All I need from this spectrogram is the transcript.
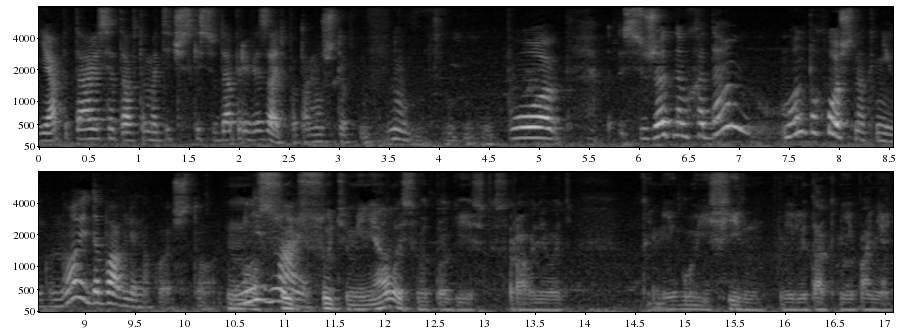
я пытаюсь это автоматически сюда привязать, потому что ну, по сюжетным ходам он похож на книгу, но и добавлено кое-что. Но не суть, знаю. суть менялась в итоге, если сравнивать. книгу и фильм? Или так не понять?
